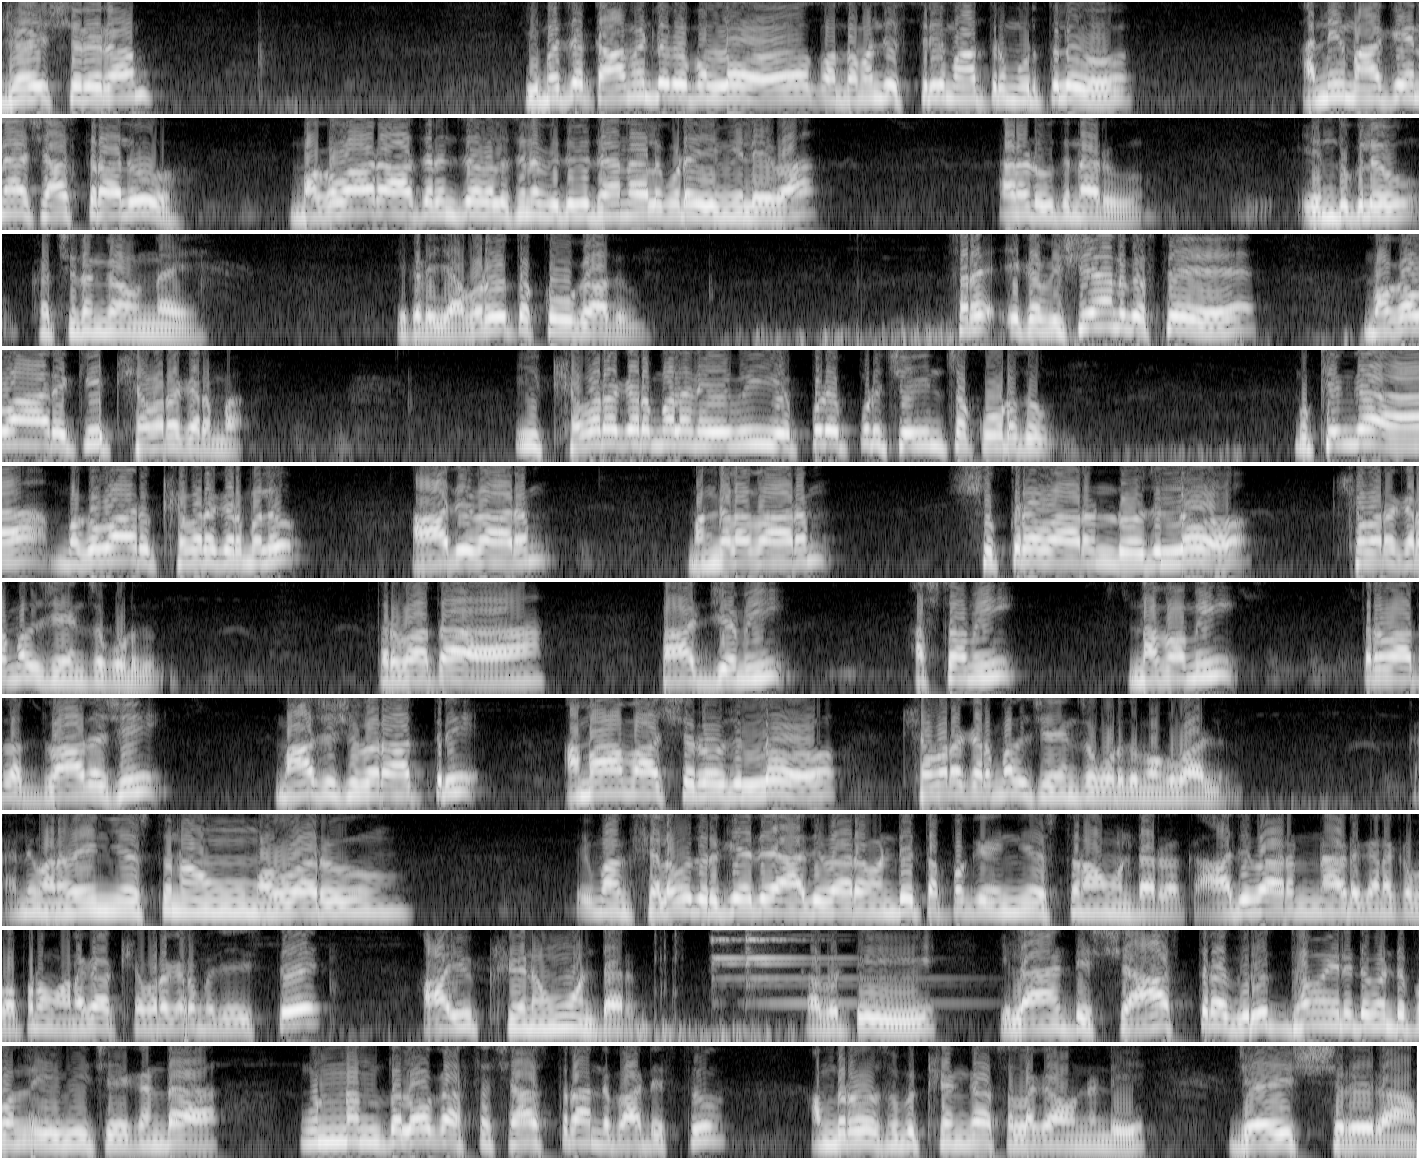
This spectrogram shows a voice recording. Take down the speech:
జై శ్రీరామ్. ఈ మధ్య కామెంట్ల రూపంలో కొంతమంది స్త్రీ మాతృమూర్తులు అన్నీ మాకేనా శాస్త్రాలు? మగవారు ఆచరించవలసిన విధి విధానాలు కూడా ఏమీ లేవా? అని అడుగుతున్నారు. ఎందుకు లేవు? ఖచ్చితంగా ఉన్నాయి. ఇక్కడ ఎవరూ తక్కువ కాదు. సరే ఇక విషయానికి వస్తే మగవారికి క్షవరకర్మ. ఈ క్షవరకర్మలు అనేవి ఎప్పుడెప్పుడు చేయించకూడదు. ముఖ్యంగా మగవారు క్షవరకర్మలు ఆదివారం మంగళవారం శుక్రవారం రోజుల్లో క్షవరకర్మలు చేయించకూడదు. తర్వాత పాడ్యమి అష్టమి నవమి తర్వాత ద్వాదశి మాస శివరాత్రి అమావాస్య రోజుల్లో క్షవరకర్మలు చేయించకూడదు మగవాళ్ళు. కానీ మనం ఏం చేస్తున్నాము మగవారు? మాకు సెలవు దొరికేదే ఆదివారం అండి తప్పక ఏం చేస్తున్నాము అంటారు. ఆదివారం నాడు కనుక వపనం అనగా క్షవరకర్మ చేయిస్తే ఆయుక్షీణము అంటారు. కాబట్టి ఇలాంటి శాస్త్ర విరుద్ధమైనటువంటి పనులు ఏమీ చేయకుండా ఉన్నంతలో కాస్త శాస్త్రాన్ని పాటిస్తూ అందరూ సుభిక్షంగా చల్లగా ఉండండి. జై శ్రీరామ్.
